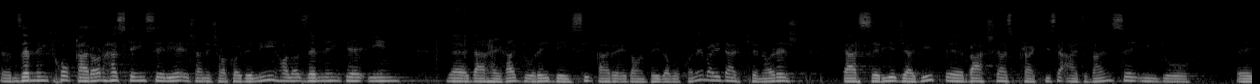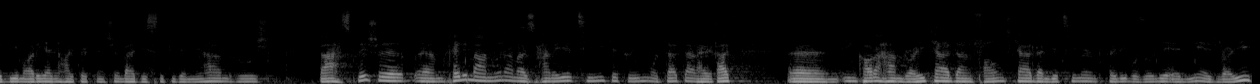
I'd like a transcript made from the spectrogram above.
ضمن اینکه خب قرار هست که این سری H&H Academy حالا ضمن اینکه این در حقیقت دوره basic قرار ادامه پیدا بکنه ولی در کنارش در سری جدید به بخشی از practice advanced این دو بیماری یعنی hypertension و دیسلیپیدمی هم روش بحث بشه. خیلی ممنونم از همه تیمی که تو این مدت در حقیقت این کار رو همراهی کردن found کردن. یه تیم خیلی بزرگ علمی اجرایی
